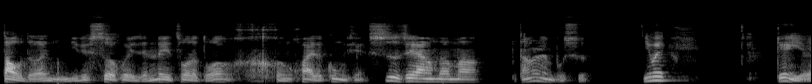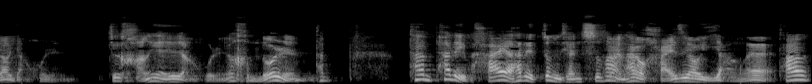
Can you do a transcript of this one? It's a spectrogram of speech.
道德，你你对社会、人类做了多很坏的贡献，是这样的吗？当然不是，因为电影要养活人，这个行业也养活人，有很多人他他他得拍啊，他得挣钱吃饭，他有孩子要养嘞，他。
